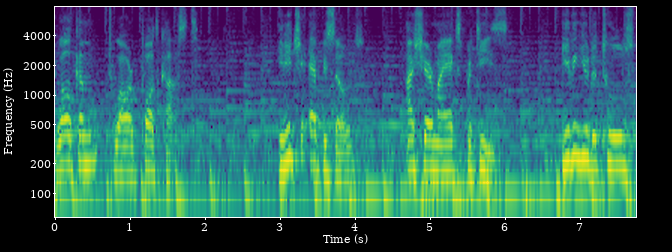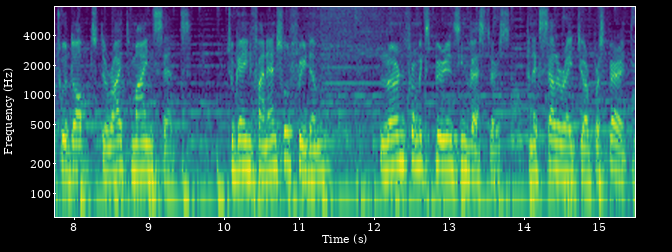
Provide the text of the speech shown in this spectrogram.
Welcome to our podcast. In each episode, I share my expertise, giving you the tools to adopt the right mindset to gain financial freedom, learn from experienced investors, and accelerate your prosperity.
